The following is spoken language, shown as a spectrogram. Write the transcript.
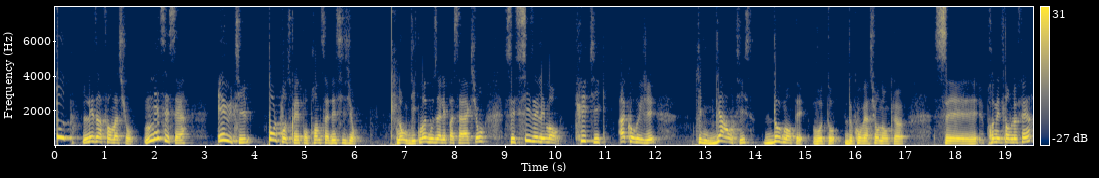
toutes les informations nécessaires et utiles pour le prospect pour prendre sa décision. Donc dites-moi que vous allez passer à l'action. Ces six éléments critiques à corriger qui vous garantissent d'augmenter vos taux de conversion. Donc euh, prenez le temps de le faire.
